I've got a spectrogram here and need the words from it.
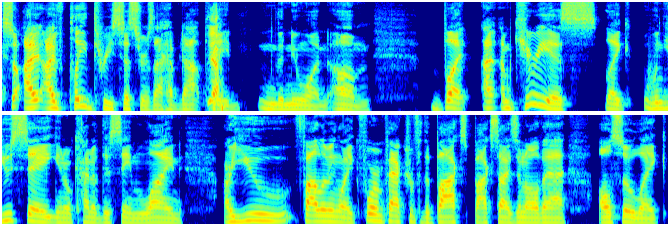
so I I've played Three Sisters. I have not Yeah. played the new one. Um but I, I'm curious, like when you say, you know, kind of the same line, are you following like form factor for the box, box size, and all that? Also, like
